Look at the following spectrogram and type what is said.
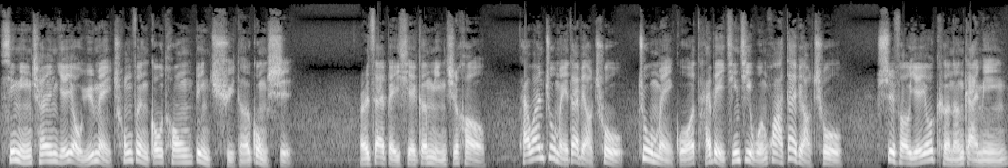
新名称也有与美充分沟通并取得共识。而在北协更名之后。台湾驻美代表处驻美国台北经济文化代表处是否也有可能改名？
